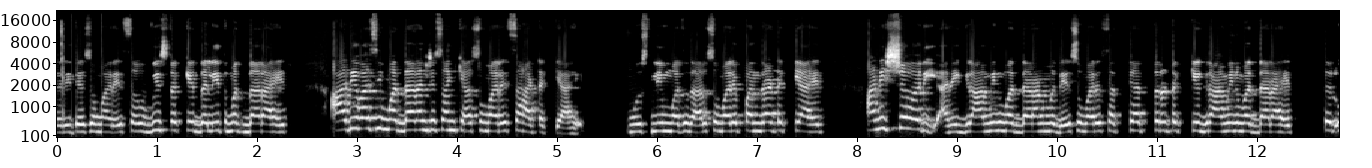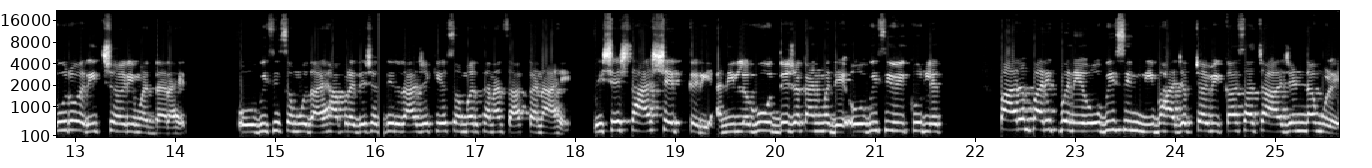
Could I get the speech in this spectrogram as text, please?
तरी ते सुमारे सव्वीस टक्के दलित मतदार आहेत. आदिवासी मतदारांची संख्या सुमारे सहा टक्के आहे. मुस्लिम मतदार सुमारे पंधरा टक्के आहेत. आणि शहरी आणि ग्रामीण मतदारांमध्ये सुमारे सत्याहत्तर टक्के ग्रामीण मतदार आहेत तर उर्वरित शहरी मतदार आहेत. ओबीसी समुदाय हा प्रदेशातील राजकीय समर्थनाचा कणा आहे. विशेषतः शेतकरी आणि लघु उद्योजकांमध्ये ओबीसी विखुरलेत. पारंपरिकपणे ओबीसींनी भाजपच्या विकासाच्या अजेंडामुळे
